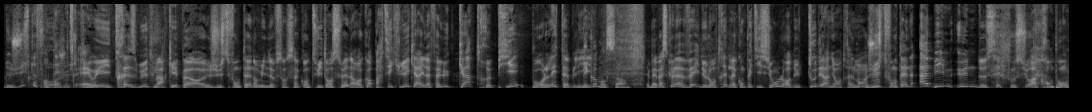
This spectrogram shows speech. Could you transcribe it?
de Juste Fontaine. Eh oui, 13 buts marqués par Juste Fontaine en 1958 en Suède. Un record particulier car il a fallu 4 pieds pour l'établir. Mais comment ça? Eh ben Parce que la veille de l'entrée de la compétition, lors du tout dernier entraînement, Juste Fontaine abîme une de ses chaussures à crampons.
